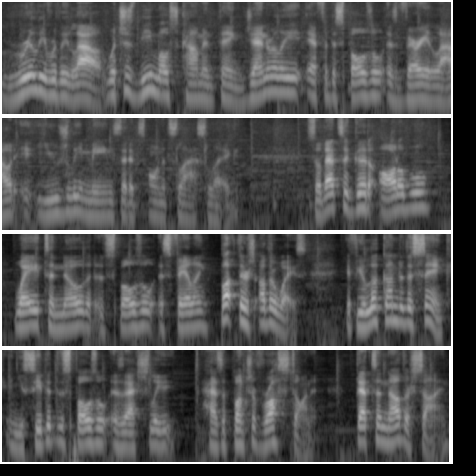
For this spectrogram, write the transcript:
really, really loud, which is the most common thing. Generally, if a disposal is very loud, it usually means that it's on its last leg. So that's a good audible way to know that the disposal is failing, but there's other ways. If you look under the sink and you see that the disposal is actually has a bunch of rust on it, that's another sign.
